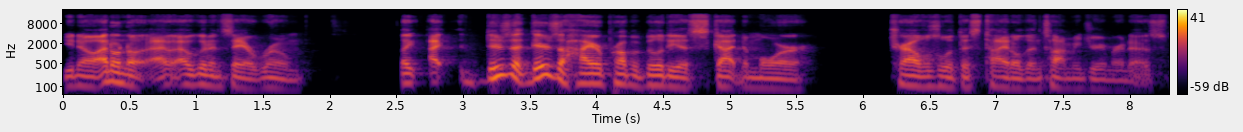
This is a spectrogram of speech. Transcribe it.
You know, I don't know. I, I wouldn't say a room. Like I, there's a there's a higher probability of Scott D'Amore travels with this title than Tommy Dreamer does.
